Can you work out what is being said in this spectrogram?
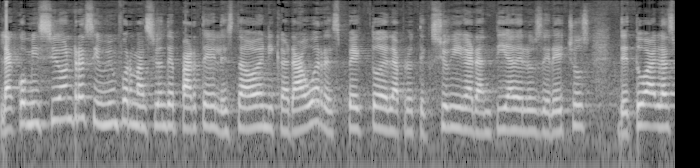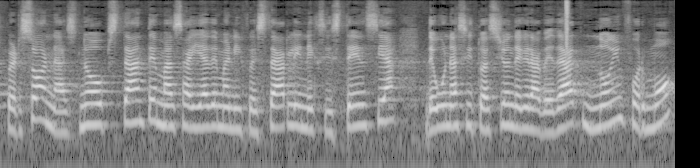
La comisión recibió información de parte del Estado de Nicaragua respecto de la protección y garantía de los derechos de todas las personas. No obstante, más allá de manifestar la inexistencia de una situación de gravedad, no informó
